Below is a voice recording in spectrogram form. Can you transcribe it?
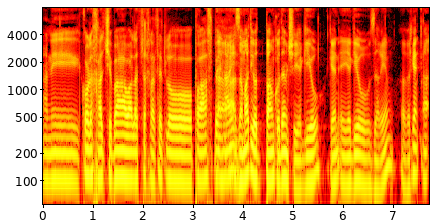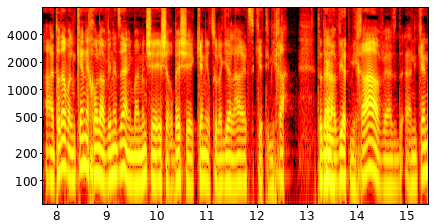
אני, כל אחד שבא, וואלה, צריך לתת לו פרס בעיניי. אז אמרתי עוד פעם קודמת שיגיעו, כן, יגיעו זרים, אבל כן, אתה יודע, אבל אני כן יכול להבין את זה, אני מאמין שיש הרבה שכן ירצו להגיע לארץ כתמיכה. אתה יודע, כן. להביא תמיכה, ואז אני כן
